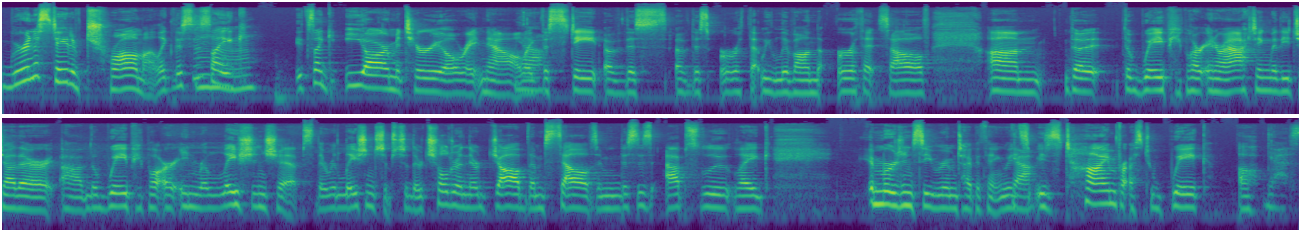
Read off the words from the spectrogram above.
we're in a state of trauma. Like this is like it's like ER material right now. Yeah. Like the state of this of this earth that we live on, the earth itself, um, the the way people are interacting with each other, um, the way people are in relationships, their relationships to their children, their job, themselves. I mean, this is absolute like emergency room type of thing. It's, Yeah. it's time for us to wake up. Yes.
